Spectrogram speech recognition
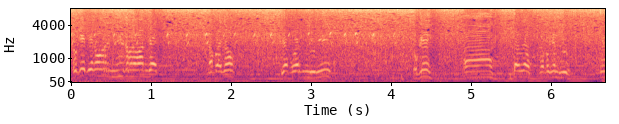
Oke, dia keluar sendiri teman-teman guys. Kenapa itu? Dia keluar sendiri. Oke, ah, bentar guys, kita pegang dulu. Wow.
